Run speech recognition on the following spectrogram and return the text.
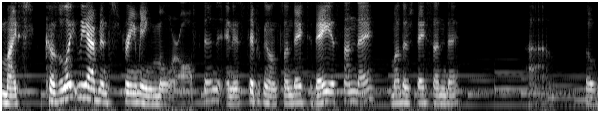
my because lately I've been streaming more often, and it's typically on Sunday. Today is Sunday, Mother's Day Sunday. So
